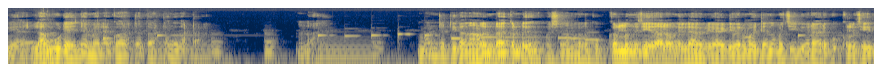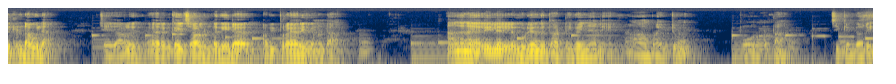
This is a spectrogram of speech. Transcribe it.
എല്ലാം കൂടി അതിന്റെ മേലെ കുറച്ച് തട്ടങ്ങ് തട്ടാം. അല്ല മൺചട്ടിയിലാണ് ആൾ ഉണ്ടാക്കുന്നുണ്ട് പക്ഷെ നമുക്കൊന്ന് കുക്കറിലൊന്ന് ചെയ്താലോ എന്നില്ല ഒരു ഐഡിയ പരമായിട്ട് നമ്മൾ ചെയ്തു. വരാം ആരും കുക്കറിൽ ചെയ്തിട്ടുണ്ടാവില്ല ചെയ്ത ആരും കഴിച്ച ആളുണ്ടെങ്കിൽ അഭിപ്രായം അറിയിക്കണം അങ്ങനെ ഇലയിലെല്ലാം കൂടി അങ്ങ് തട്ടി കഴിഞ്ഞാൽ ആംപ്ലേറ്റും parotta chicken curry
